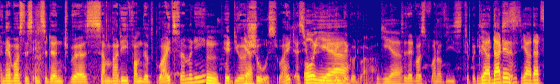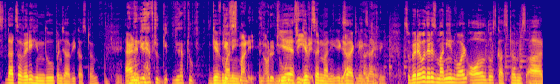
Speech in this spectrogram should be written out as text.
and there was this incident where somebody from the bride's family hid your Hmm. Yeah. shoes, right? As you Oh, were leaving yeah. the Gurdwara. Yeah. So that was one of these typical. yeah, that customs. is yeah, that's that's a very Hindu Punjabi custom. Okay. And, And, then you have to give you have to give gifts money. in order to yes, gifts it. and money. Yeah, Exactly, okay. exactly. So wherever there is money involved, all those customs are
